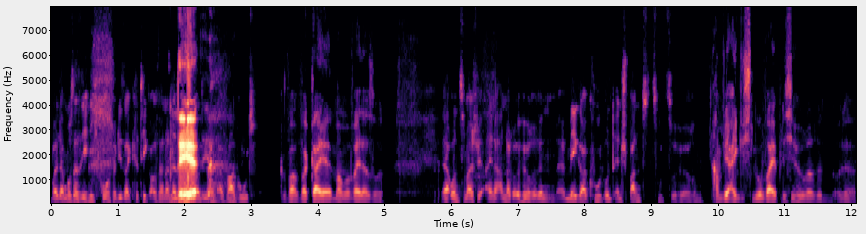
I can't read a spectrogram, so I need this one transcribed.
Weil da muss er sich nicht groß mit dieser Kritik Nee. auseinandersetzen, sie sagt, war gut. war, war geil, machen wir weiter so. Ja, und zum Beispiel eine andere Hörerin, äh, mega cool und entspannt zuzuhören. Haben wir eigentlich nur weibliche Hörerinnen? Oder?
